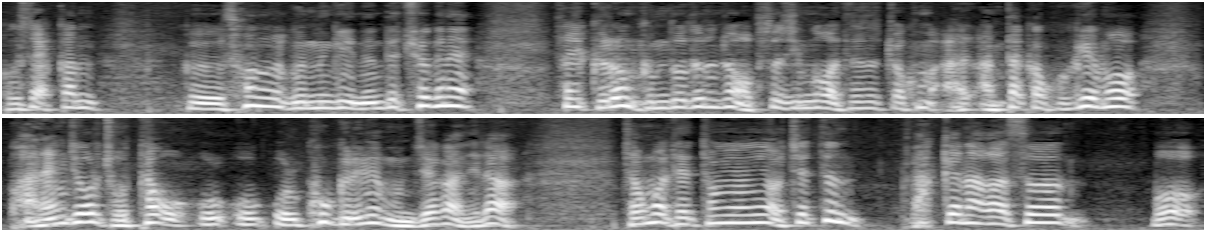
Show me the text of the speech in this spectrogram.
거기서 약간 그 선을 긋는 게 있는데 최근에 사실 그런 금도들은 좀 없어진 것 같아서 조금 아- 안타깝고 그게 뭐 관행적으로 좋다 옳고 그름의 문제가 아니라 정말 대통령이 어쨌든 밖에 나가서 뭐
